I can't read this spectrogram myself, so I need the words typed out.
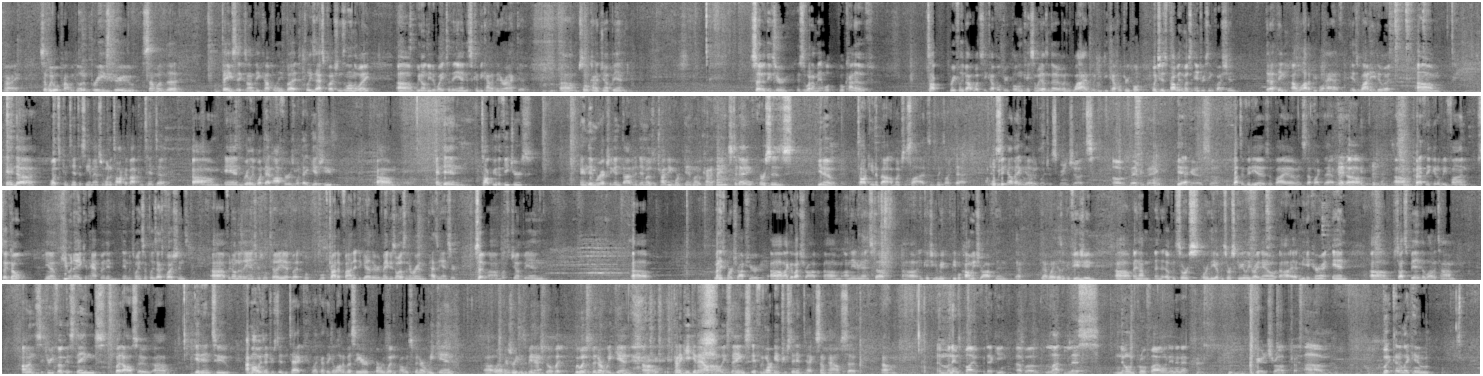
All right. So we will probably able to breeze through some of the basics on decoupling, but please ask questions along the way. Uh, we don't need to wait till the end. This can be kind of interactive. Um, so we'll kind of jump in. So these are, this is what I meant. We'll, we'll kind of talk briefly about what's decoupled Drupal in case somebody doesn't know and why would you decouple Drupal, which is probably the most interesting question that I think a lot of people have is why do you do it? Um, and uh, what's Contenta CMS? We want to talk about Contenta um, and really what that offers, what that gives you. Um, and then talk through the features. And then we're actually going to dive into demos and try to do more demo kind of things today versus, you know, talking about a bunch of slides and things like that. We'll see how that We goes. A bunch of screenshots of everything. Yeah. Because, so. lots of videos of bio and stuff like that. But um, um, but I think it'll be fun. So don't you know Q and A can happen in, in between. So please ask questions. Uh, if we don't know the answers, we'll tell you, but we'll, we'll try to find it together. And maybe someone else in the room has the answer. So um, let's jump in. Uh, my name is Mark Shropshire. Uh, I go by Shrop um, on the internet and stuff. Uh, in case you hear me, people call me Shrop, then that, that way it doesn't confuse you. Uh, and I'm an open source or the open source security lead right now uh, at Mediacurrent. And um, so I spend a lot of time on security focused things, but also um, get into. I'm always interested in tech, like I think a lot of us here, or we wouldn't probably spend our weekend. Uh, well, there's reasons to be in Asheville, but we wouldn't spend our weekend uh, kind of geeking out on all these things if we weren't interested in tech somehow. So, um, And my name is Bio Fodeke. I have a lot less known profile on internet compared to Shrop. Um, but kind of like him,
